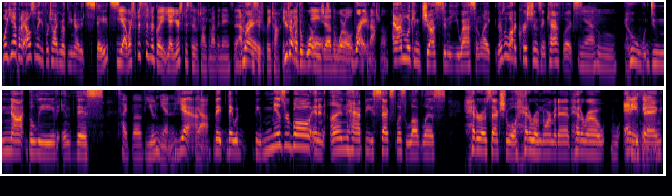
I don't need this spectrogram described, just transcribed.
well, yeah, but I also think if we're talking about the United States, yeah we're specifically yeah you're specifically talking about the United States i'm Right. specifically talking You're talking like, about the world. asia the world Right. international and I'm looking just in the US, and like, there's a lot of Christians and Catholics yeah who who do not believe in this. type of union Yeah. yeah They, they would be miserable in an unhappy, sexless, loveless, heterosexual, heteronormative, hetero anything,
